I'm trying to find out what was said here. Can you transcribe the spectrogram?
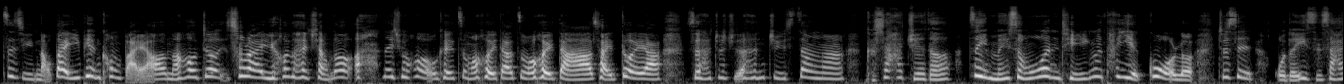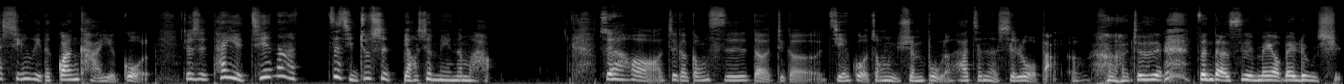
自己脑袋一片空白啊，然后就出来以后才想到啊，那句话我可以怎么回答，怎么回答才对啊，所以他就觉得很沮丧啊。可是他觉得自己没什么问题，因为他也过了，就是我的意思是，他心里的关卡也过了，就是他也接纳自己，就是表现没那么好。最后，这个公司的这个结果终于宣布了，他真的是落榜了，就是真的是没有被录取。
